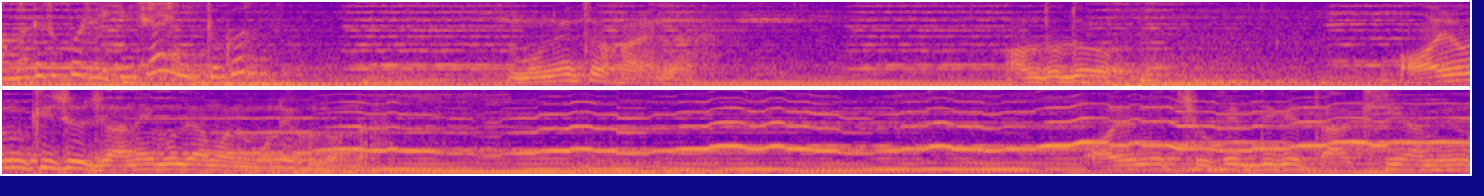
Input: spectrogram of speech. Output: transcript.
আমাদের উপর রেগে যায়নি তো মনে তো হয় না। অন্তত অয়ন কিছু জানে বলে আমার মনে হলো না। অয়নের চোখের দিকে তাকিয়ে আমিও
